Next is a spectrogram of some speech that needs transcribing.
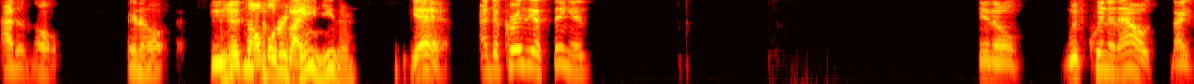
I don't know. You know, And it's almost like game either. yeah. And the craziest thing is, you know, with Quinnen out, like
